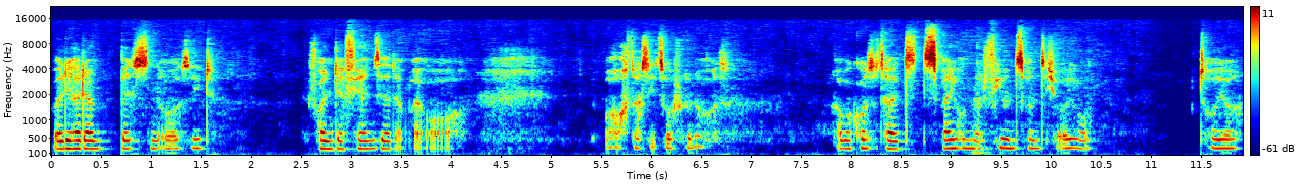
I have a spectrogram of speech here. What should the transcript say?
Weil der halt am besten aussieht. Vor allem der Fernseher dabei. Oh. Och, das sieht so schön aus. Aber kostet halt 224 Euro. Teuer.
